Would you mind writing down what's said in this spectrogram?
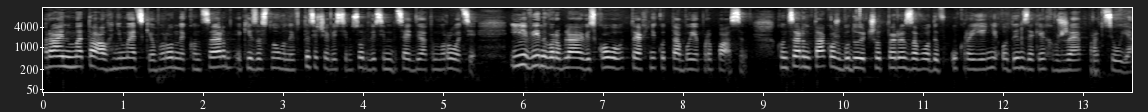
Райнметал – німецький оборонний концерн, який заснований в 1889 році. І він виробляє військову техніку та боєприпаси. Концерн також будує чотири заводи в Україні, один з яких вже працює.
